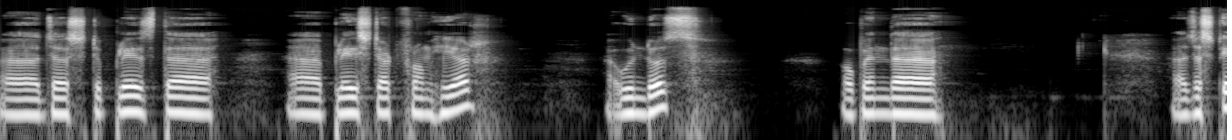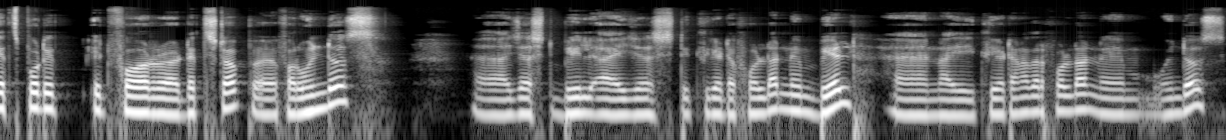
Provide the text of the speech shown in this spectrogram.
uh, just place the uh, play start from here uh, windows. Open the uh, just export it, it for uh, desktop uh, for windows. I just build i just create a folder named build and i create another folder named windows.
